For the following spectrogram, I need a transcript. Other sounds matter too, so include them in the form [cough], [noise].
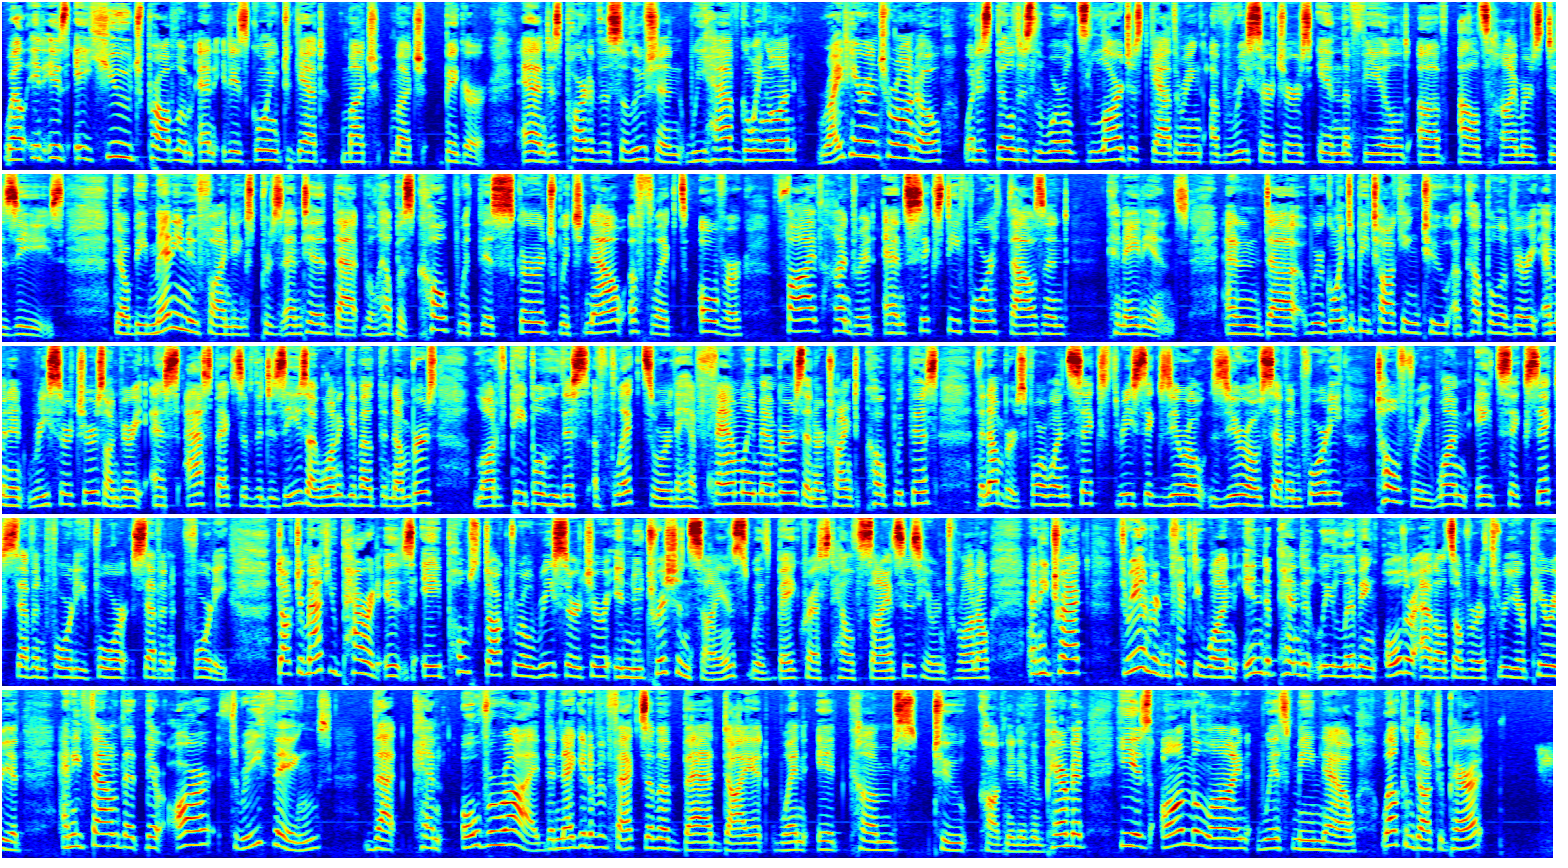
Well, it is a huge problem and it is going to get much, much bigger. And as part of the solution, we have going on right here in Toronto what is billed as the world's largest gathering of researchers in the field of Alzheimer's disease. There'll be many new findings presented that will help us cope with this scourge, which now afflicts over 564,000 Canadians. And uh, we're going to be talking to a couple of very eminent researchers on various aspects of the disease. I want to give out the numbers. A lot of people who this afflicts or they have family members and are trying to cope with this. The numbers 416 360 0740 toll free 1 866 744 740. Dr. Matthew Parrott is a postdoctoral researcher in nutrition science with Baycrest Health Sciences here in Toronto, and he tracked 351 independently living older adults over a three year period, and he found that there are three things that can override the negative effects of a bad diet when it comes to cognitive impairment. He is on the line with me now. Welcome, Dr. Parrott.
